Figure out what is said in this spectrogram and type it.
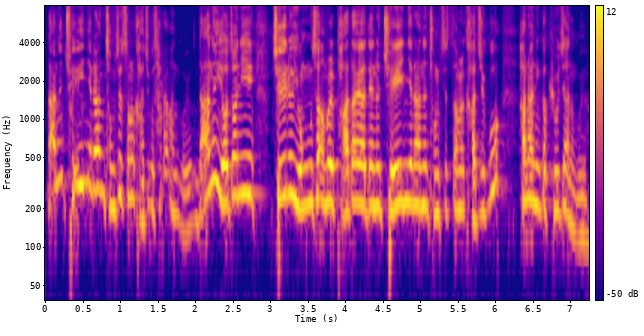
나는 죄인이라는 정체성을 가지고 살아가는 거예요. 나는 여전히 죄를 용서함을 받아야 되는 죄인이라는 정체성을 가지고 하나님과 교제하는 거예요.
